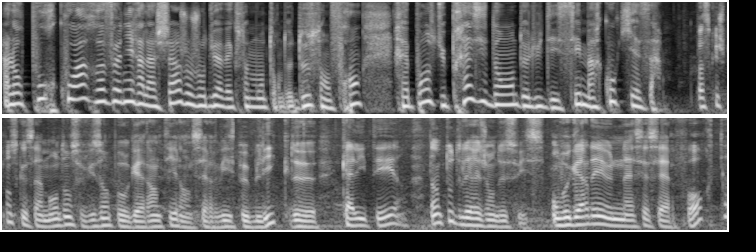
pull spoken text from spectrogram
Alors pourquoi revenir à la charge aujourd'hui avec ce montant de 200 francs? Réponse du président de l'UDC, Marco Chiesa. Parce que je pense que c'est un montant suffisant pour garantir un service public de qualité dans toutes les régions de Suisse. On veut garder une SSR forte,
